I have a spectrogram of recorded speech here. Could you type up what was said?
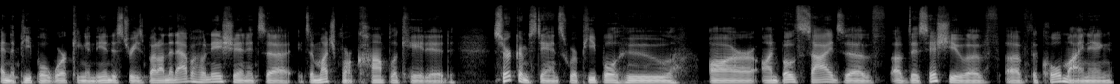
and the people working in the industries. But on the navajo nation it's a it's a much more complicated circumstance where people who are on both sides of of this issue of of the coal mining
